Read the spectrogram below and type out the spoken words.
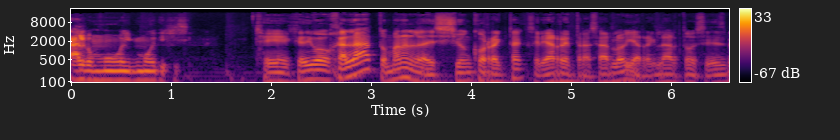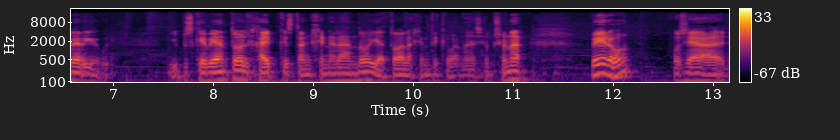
algo muy, muy difícil. Sí, que digo, ojalá tomaran la decisión correcta, que sería retrasarlo y arreglar todo ese desvergue, güey y pues que vean todo el hype que están generando y a toda la gente que van a decepcionar. Pero, o sea,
